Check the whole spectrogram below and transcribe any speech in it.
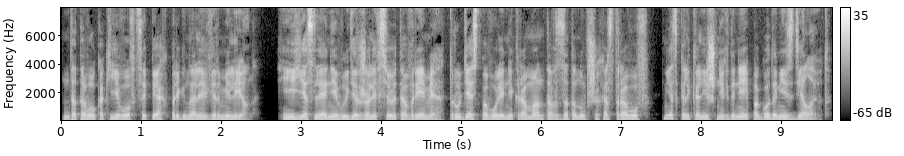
до того, как его в цепях пригнали в Вермильон. И если они выдержали все это время, трудясь по воле некромантов затонувших островов, несколько лишних дней погода не сделают.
